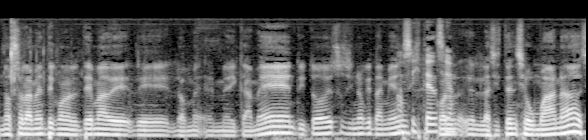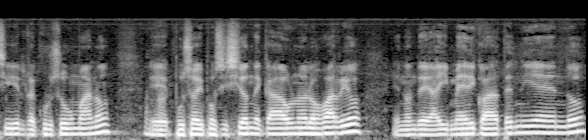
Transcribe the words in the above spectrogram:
no solamente con el tema de, de los me- el medicamento y todo eso sino que también Asistencia. con eh, la asistencia humana así el recurso humano eh, puso a disposición de cada uno de los barrios en donde hay médicos atendiendo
